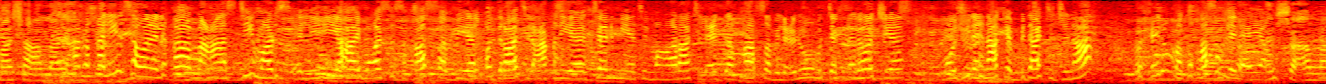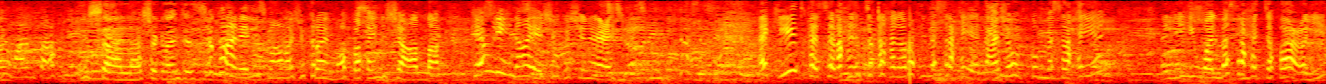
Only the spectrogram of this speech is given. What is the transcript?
ما شاء الله يعني. قبل قليل سوينا لقاء مع ستيمرز اللي هي هاي مؤسسة خاصة بالقدرات العقلية تنمية المهارات العدة الخاصة بالعلوم والتكنولوجيا موجودة هناك بداية الجناح. وحلو ماكو خصم للايام إن شاء الله. إن شاء الله. شكرا جزيلا. شكرا لك ماما شكرا موفقين إن شاء الله. كملي هنا شوفي شنو يعجبك أكيد هسه راح ننتقل خلينا نروح المسرحية. تعالوا اشوفكم مسرحيه اللي هو المسرح التفاعلي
